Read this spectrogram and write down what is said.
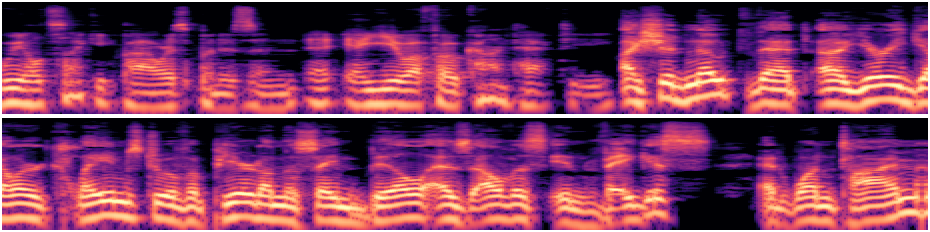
wields psychic powers, but is an, a, UFO contactee. I should note that uh, Uri Geller claims to have appeared on the same bill as Elvis in Vegas at one time.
